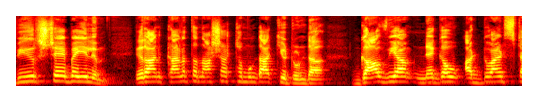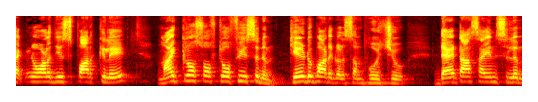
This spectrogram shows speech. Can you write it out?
ബീർഷേബയിലും ഇറാൻ കനത്ത നാശനഷ്ടമുണ്ടാക്കിയിട്ടുണ്ട്. Gav Yam Negev advance technologies പാർക്കിലെ മൈക്രോസോഫ്റ്റ് ഓഫീസിനും കേടുപാടുകൾ സംഭവിച്ചു. ഡാറ്റാ സയൻസിലും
